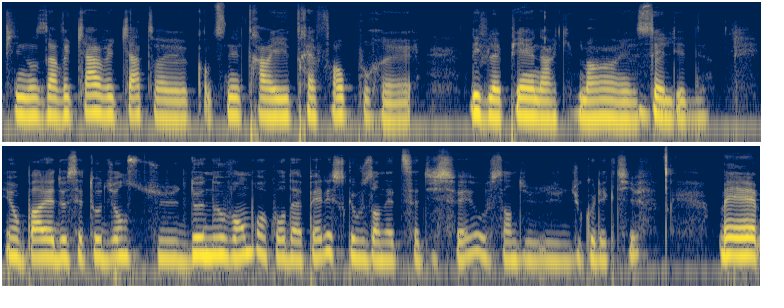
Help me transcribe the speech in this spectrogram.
puis nos avocats, avocates euh, continuent de travailler très fort pour euh, développer un argument euh, solide. Et on parlait de cette audience du 2 novembre en cours d'appel. Est-ce que vous en êtes satisfait au sein du, du collectif? Ben,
